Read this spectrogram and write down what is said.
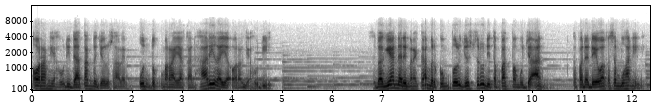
orang Yahudi datang ke Yerusalem untuk merayakan hari raya orang Yahudi, sebagian dari mereka berkumpul justru di tempat pemujaan kepada dewa kesembuhan ini.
